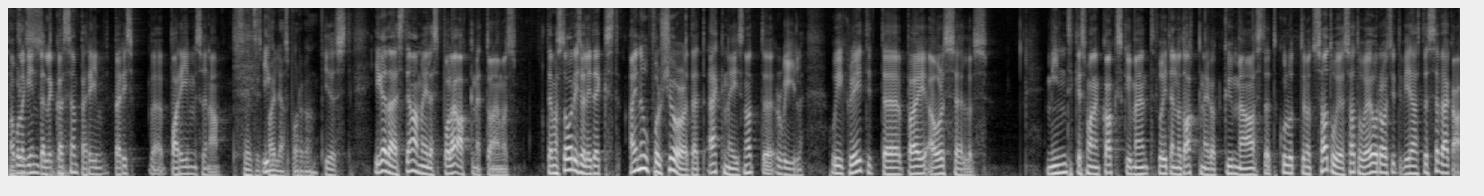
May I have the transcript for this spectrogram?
ma pole kindel, kas see on päris, päris eh, parim sõna. see on siis paljas porgand. just, igatahes tema meelest pole aknet olemas tema story's oli tekst I know for sure that acne is not real. We created by ourselves mind, kes ma olen kakskümmend, võidelnud aknega kümme aastat, kulutanud sadu ja sadu eurosid, vihastas see väga.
